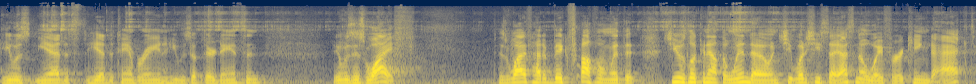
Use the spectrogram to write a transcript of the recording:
He, was, he, had, the, he had the tambourine and he was up there dancing. It was his wife. His wife had a big problem with it. She was looking out the window, and she, what did she say? That's no way for a king to act.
